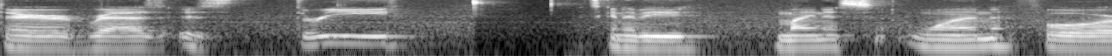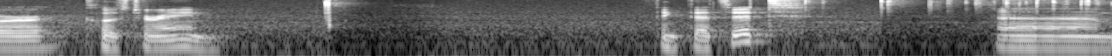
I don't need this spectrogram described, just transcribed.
their RAS is three. It's gonna be minus one for close terrain. I think that's it. Um,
